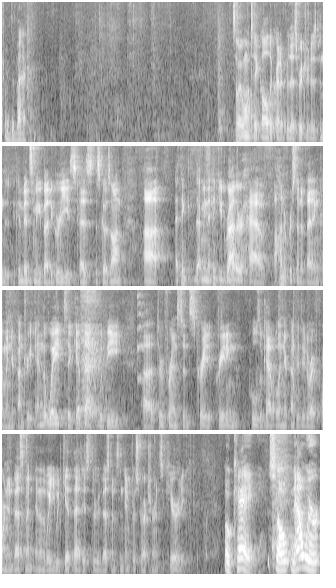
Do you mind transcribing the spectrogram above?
Toward the back. So I won't take all the credit for this. Richard has been convincing me by degrees as this goes on. Uh, I think, that- I mean, I think you'd rather have 100% of that income in your country, and the way to get that would be uh, through, for instance, create, creating pools of capital in your country through direct foreign investment, and then the way you would get that is through investments in infrastructure and security. Okay, so now we're,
